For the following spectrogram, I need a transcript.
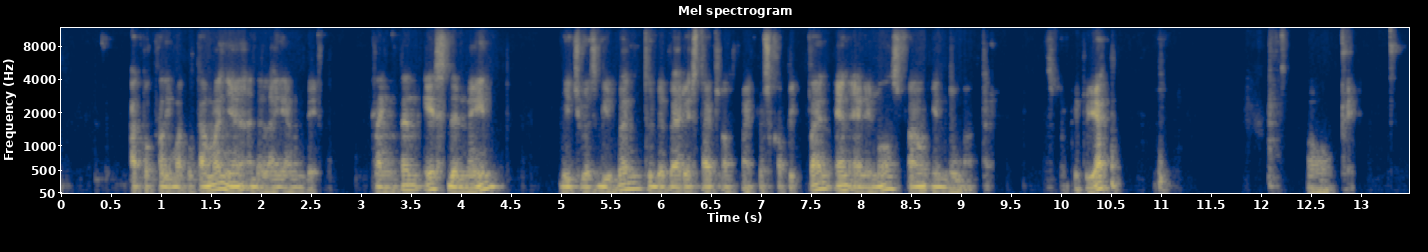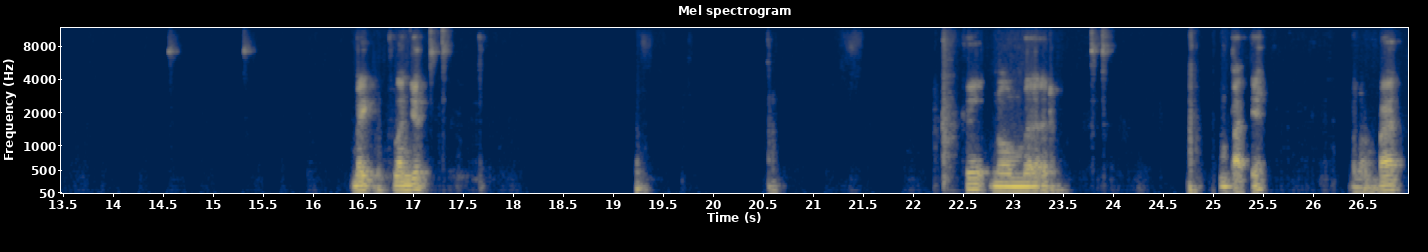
atau kalimat utamanya adalah yang D. Plankton is the name which was given to the various types of microscopic plant and animals found in the water. Seperti itu ya. Oke. Baik, lanjut. Ke nomor 4 ya. Nomor 4.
